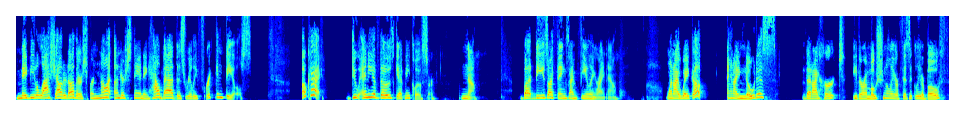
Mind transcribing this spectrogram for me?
maybe to lash out at others for not understanding how bad this really freaking feels. Okay, do any of those get me closer? No. But these are things I'm feeling right now. When I wake up and I notice that I hurt, either emotionally or physically or both,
